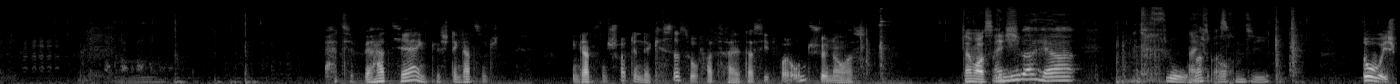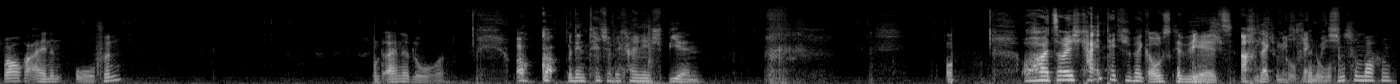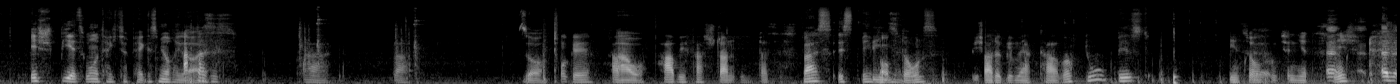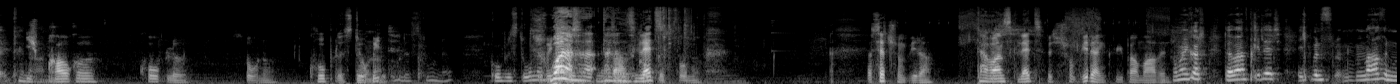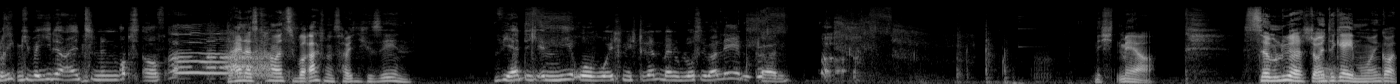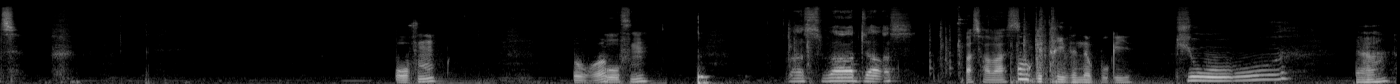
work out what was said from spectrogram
hat, wer hat hier eigentlich den ganzen, den ganzen Schrott in der Kiste so verteilt? Das sieht voll unschön aus. Dann war's Mein ich. lieber Herr Flo, Nein, was Spaß. brauchen Sie? So, ich brauche einen Ofen. Und eine Lore. Oh Gott, mit dem Texture kann ich nicht spielen. Oh, jetzt habe ich kein Texture Pack ausgewählt. ich Ach, nicht leck mich, doof, leck mich. Ofen zu machen? Ich spiele jetzt ohne Texture Pack, ist mir auch egal. Ach, das ist... Ah, klar. So, Okay, Au. habe hab ich verstanden. Das ist was ist Beanstone, wie ich gerade gemerkt habe. Du bist. Beanstone Äh, funktioniert es Äh, nicht. äh, Ich Ahnung. brauche Koblestone. Koblestone. Dorit? Cobblestone? Cobblestone? Boah, das- das- Da ein ist Skelett. Koblestone. Was jetzt schon wieder? Da war ein Skelett. Bist schon wieder ein Creeper, Marvin. Oh mein Gott, da war ein Skelett. Ich bin Marvin und reg mich über jede einzelnen Mobs auf. Ah! Nein, das kam als Überraschung, das habe ich nicht gesehen. Wie hätte ich in Miro, wo ich nicht drin bin, bloß überleben können? Nicht mehr. Simulator joined the game, oh mein Gott. Ofen. Lore. Ofen. Was war das? Was war was? Oh, getriebene Boogie. Ju. Ja?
